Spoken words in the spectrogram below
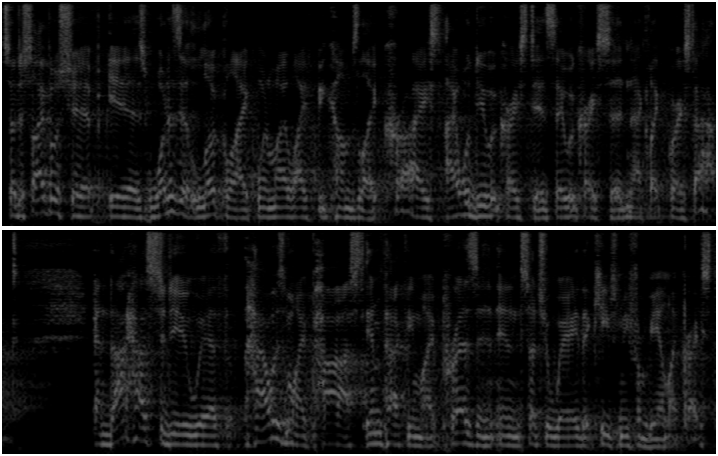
So discipleship is what does it look like when my life becomes like Christ? I will do what Christ did, say what Christ said, and act like Christ act. And that has to do with how is my past impacting my present in such a way that keeps me from being like Christ?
